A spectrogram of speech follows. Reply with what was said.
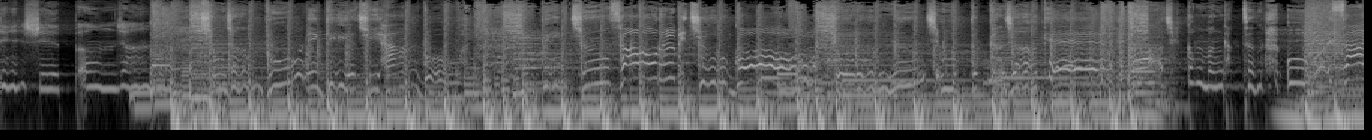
10분 전. 점점 분위기에 취하고 빛은 서로를 비추고 흐르는 침묵도 끈적해 터질 것만 같은 우리 사이.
